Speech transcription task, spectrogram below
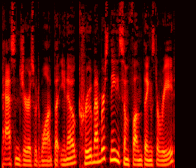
passengers would want. But, you know, crew members need some fun things to read.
